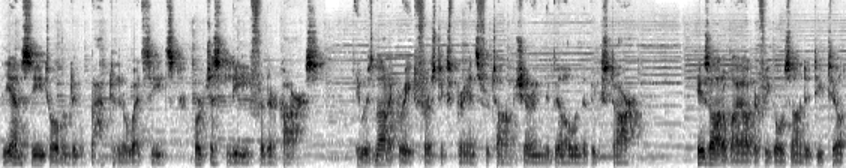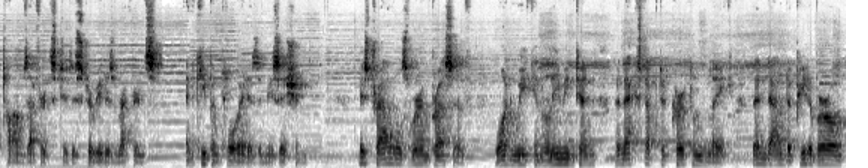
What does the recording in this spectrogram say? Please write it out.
the MC told them to go back to their wet seats or just leave for their cars. It was not a great first experience for Tom sharing the bill with a big star. His autobiography goes on to detail Tom's efforts to distribute his records and keep employed as a musician. His travels were impressive. One week in Leamington, the next up to Kirkland Lake, then down to Peterborough,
